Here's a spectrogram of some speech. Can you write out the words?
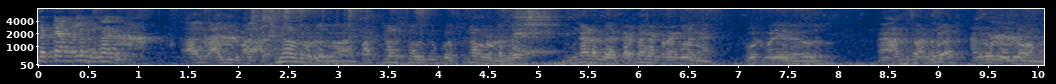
கட்டுறாங்கல்ல முன்னாடி. அது அது பின்னால் ரோடு ஃபஸ்ட் ஸ்டோருக்கு இப்போ பின்னால் ரோடு அது முன்னாடி அந்த கரெக்டாக கட்டுறாங்களேங்க ரோட் வழியாக அந்த அந்த ரோடு அந்த ரோடு உள்ள வாங்க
